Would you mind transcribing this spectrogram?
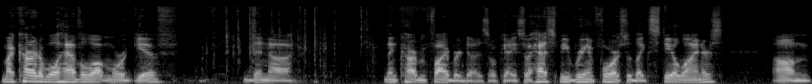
My Micarta will have a lot more give than uh, than carbon fiber does. Okay, so it has to be reinforced with like steel liners. Um,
